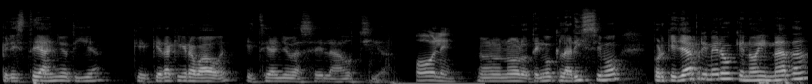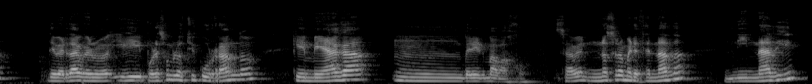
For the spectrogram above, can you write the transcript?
Pero este año, tía, que queda aquí grabado, ¿eh? Este año va a ser la hostia. Ole. No, no, no, lo tengo clarísimo. Porque ya primero que no hay nada, de verdad, y por eso me lo estoy currando, que me haga mm, venirme abajo. ¿Sabes? No se lo merece nada, Ni nadie,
